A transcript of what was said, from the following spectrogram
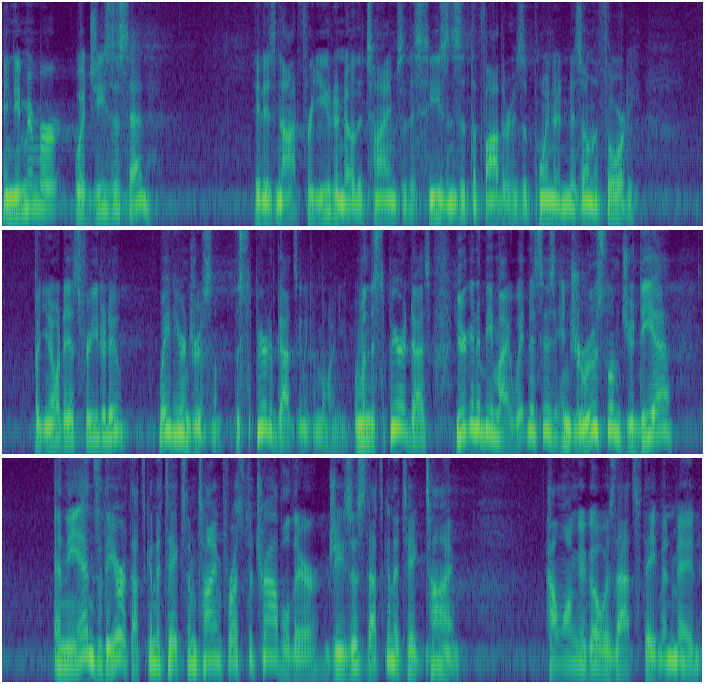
And do you remember what Jesus said? It is not for you to know the times or the seasons that the Father has appointed in his own authority. But you know what it is for you to do? Wait here in Jerusalem. The Spirit of God's going to come upon you. And when the Spirit does, you're going to be my witnesses in Jerusalem, Judea, and the ends of the earth. That's going to take some time for us to travel there, Jesus. That's going to take time. How long ago was that statement made?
